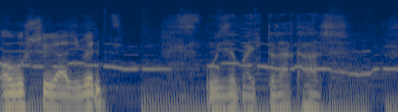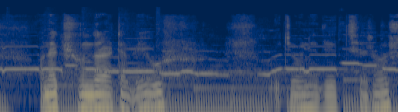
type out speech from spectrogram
অবশ্যই আসবেন। ওই যে বাইকটা রাখার। অনেক সুন্দর একটা ভিউ উনি দিচ্ছে রস।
